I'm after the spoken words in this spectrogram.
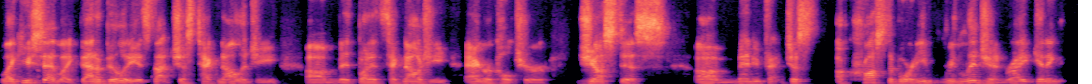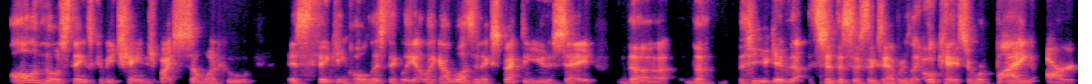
Like you said like that ability it's not just technology um, it, but it's technology agriculture justice, um, just across the board, even religion, right? Getting all of those things could be changed by someone who is thinking holistically. Like I wasn't expecting you to mm-hmm. say the the you gave the synthesis example. He's like, okay, so we're buying art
